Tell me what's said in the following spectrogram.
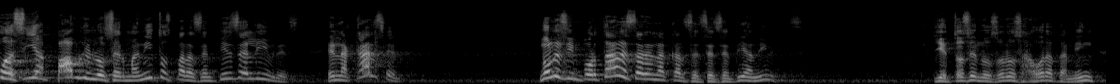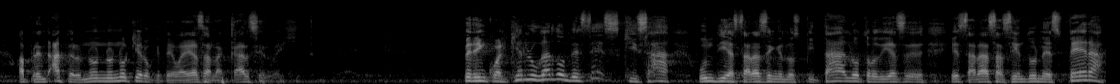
¿Cómo hacía Pablo y los hermanitos para sentirse libres en la cárcel? No les importaba estar en la cárcel, se sentían libres. Y entonces nosotros ahora también aprendemos, ah, pero no, no, no quiero que te vayas a la cárcel, hijita. Pero en cualquier lugar donde estés, quizá un día estarás en el hospital, otro día estarás haciendo una espera.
